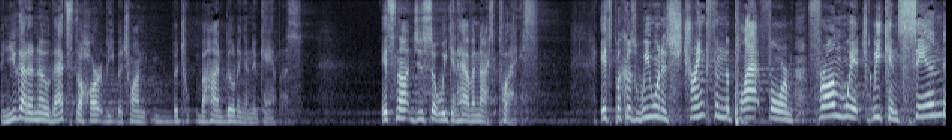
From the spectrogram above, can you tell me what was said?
And you got to know that's the heartbeat behind building a new campus. It's not just so we can have a nice place. It's because we want to strengthen the platform from which we can send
